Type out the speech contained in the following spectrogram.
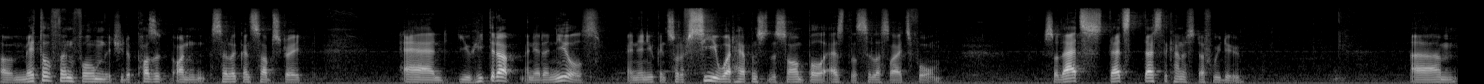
a metal thin film that you deposit on silicon substrate, and you heat it up, and it anneals. And then you can sort of see what happens to the sample as the silicides form. So that's, that's, that's the kind of stuff we do. Um,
